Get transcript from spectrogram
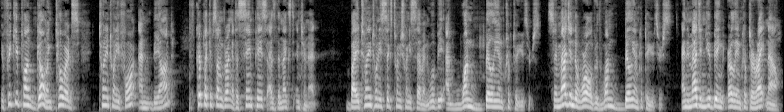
If we keep on going towards 2024 and beyond, if crypto keeps on growing at the same pace as the next internet, by 2026, 2027, we'll be at 1 billion crypto users. So imagine the world with 1 billion crypto users. And imagine you being early in crypto right now.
